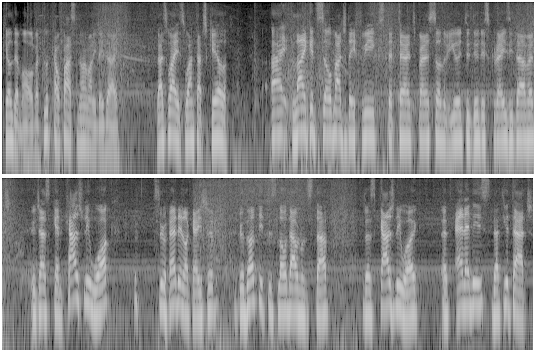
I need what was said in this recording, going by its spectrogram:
kill them all. But look how fast normally they die. That's why it's one touch kill. I like it so much they fixed the third person view to do this crazy damage. You just can casually walk through any location. You don't need to slow down and stop. Just casually walk and enemies that you touch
